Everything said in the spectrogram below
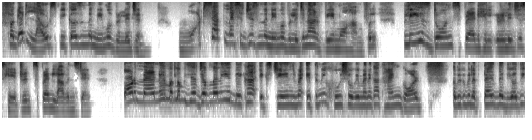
forget loudspeakers in the name of religion. WhatsApp messages in the name of religion are way more harmful. Please don't spread religious hatred, spread love instead. और मैंने मतलब ये जब मैंने ये देखा एक्सचेंज में इतनी खुश हो गई मैंने कहा थैंक गॉड कभी कभी लगता है that you are the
